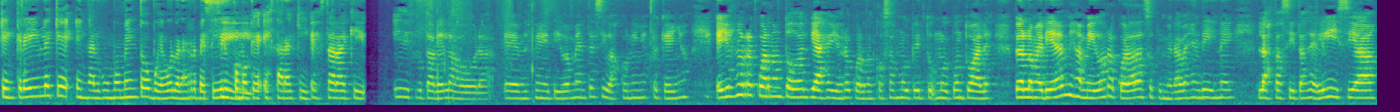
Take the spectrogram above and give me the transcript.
que increíble que en algún momento voy a volver a repetir Sí. como que estar aquí. Estar aquí. y disfrutar de la hora. Eh, definitivamente si vas con niños pequeños, ellos no recuerdan todo el viaje, ellos recuerdan cosas muy, muy puntuales, pero la mayoría de mis amigos recuerda de su primera vez en Disney, las tacitas de Alicia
